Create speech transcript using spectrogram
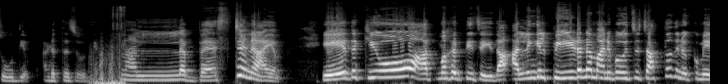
ചോദ്യം അടുത്ത ചോദ്യം. നല്ല ബെസ്റ്റ് ന്യായം ഏതൊക്കെയോ ആത്മഹത്യ ചെയ്ത അല്ലെങ്കിൽ പീഡനം അനുഭവിച്ച് ചത്തതിനൊക്കുമേ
